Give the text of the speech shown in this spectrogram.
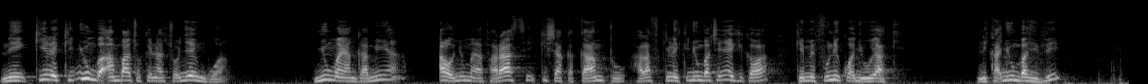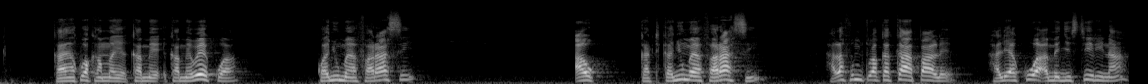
ni kile kijumba ambacho kinachojengwa nyuma ya ngamia au nyuma ya farasi kisha akakaa mtu halafu kile kijumba chenyewe kikawa kimefunikwa juu yake. Ni kajumba hivi kanakuwa kame, kame, kamewekwa kwa nyuma ya farasi au katika nyuma ya farasi halafu mtu akakaa pale hali ya kuwa amejistiri na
